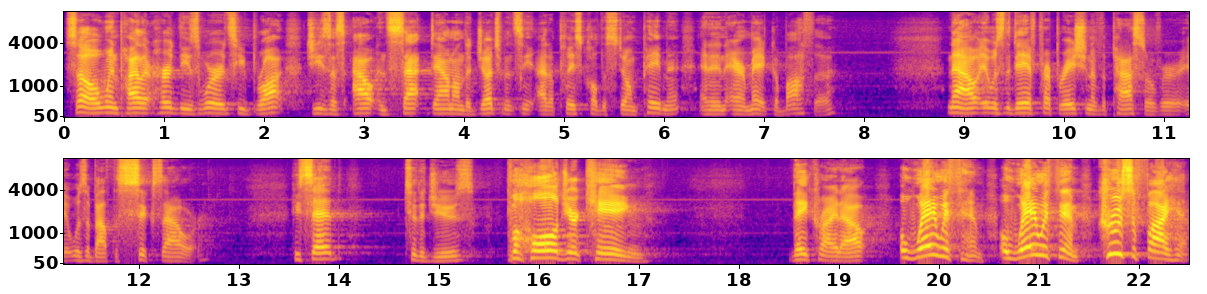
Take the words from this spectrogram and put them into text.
So when Pilate heard these words, he brought Jesus out and sat down on the judgment seat at a place called the stone pavement, and in Aramaic, Gabbatha. Now, it was the day of preparation of the Passover. It was about the sixth hour. He said to the Jews, Behold your king. They cried out, Away with him! Away with him! Crucify him!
